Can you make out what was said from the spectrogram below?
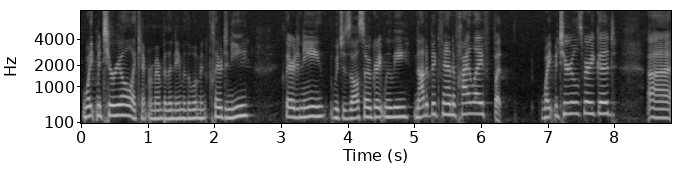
White Material, I can't remember the name of the woman, Claire Denis. Claire Denis, which is also a great movie. Not a big fan of High Life, but White Material is very good. Uh,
